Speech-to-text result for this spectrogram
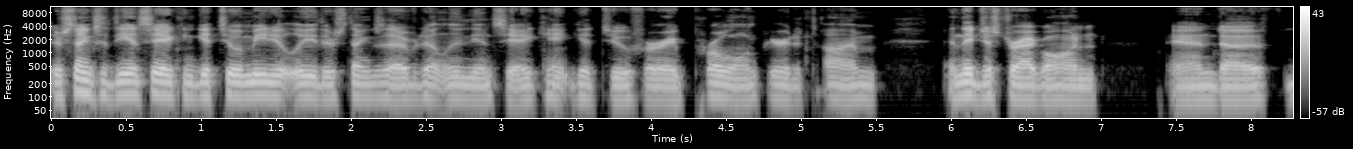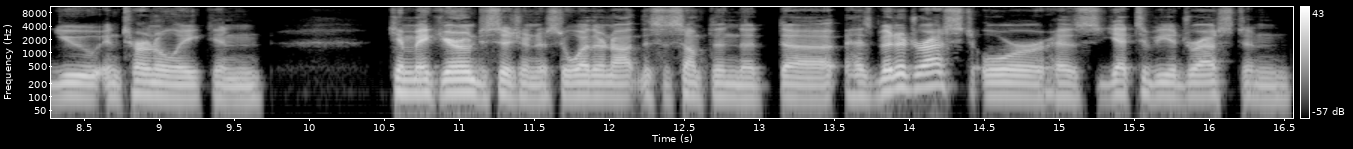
there's things that the NCAA can get to immediately. There's things that evidently the NCAA can't get to for a prolonged period of time, and they just drag on. And uh, you internally can can make your own decision as to whether or not this is something that uh, has been addressed or has yet to be addressed, and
